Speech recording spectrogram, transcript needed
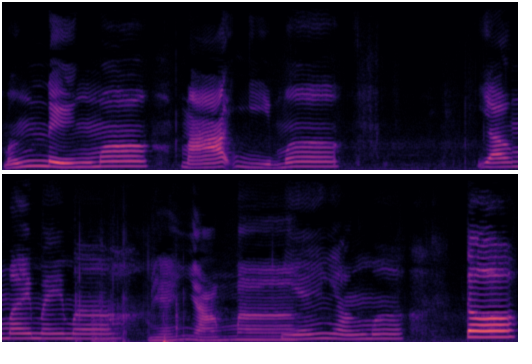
门铃么，蚂蚁么，羊妹妹吗，绵羊吗？绵羊吗，的，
